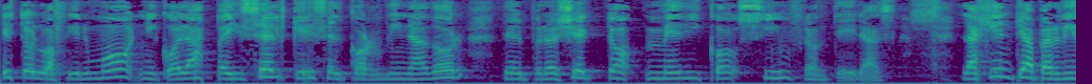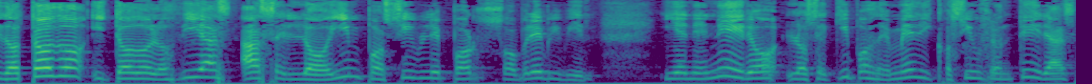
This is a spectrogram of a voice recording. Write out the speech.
Esto lo afirmó Nicolás Peisel, que es el coordinador del proyecto Médico Sin Fronteras. La gente ha perdido todo y todos los días hace lo imposible por sobrevivir y en enero los equipos de Médicos Sin Fronteras,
